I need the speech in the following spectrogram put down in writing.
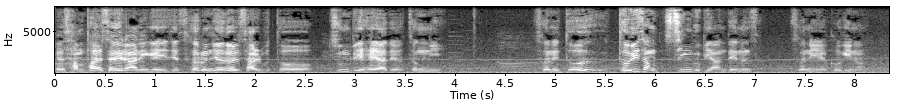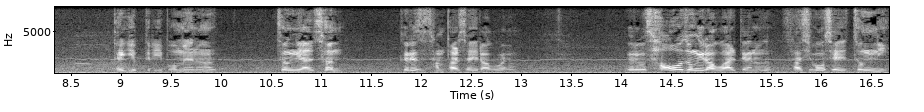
38서이라는 게 이제 38살부터 준비해야 돼요. 정리. 선이 더, 더 이상 진급이 안 되는 선이에요. 거기는 대기업들이 보면은 정리할 선. 그래서 38서이라고요. 그리고 4호종이라고 할 때는 45세 정리.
